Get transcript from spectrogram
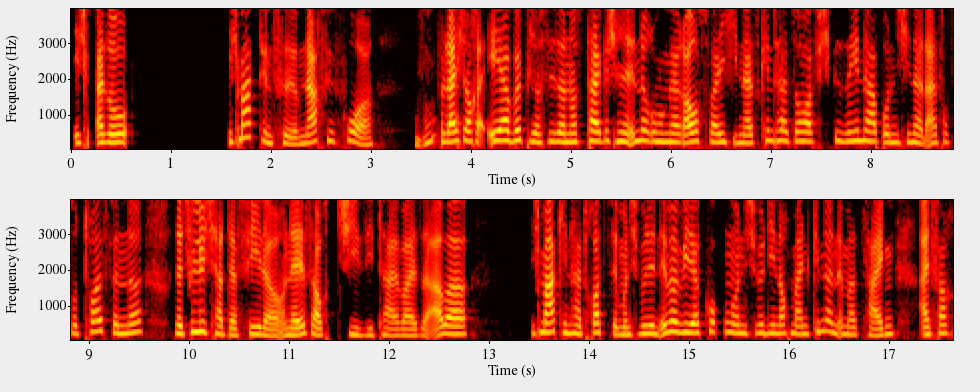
ich, also, ich mag den Film nach wie vor. Mhm. Vielleicht auch eher wirklich aus dieser nostalgischen Erinnerung heraus, weil ich ihn als Kind halt so häufig gesehen habe und ich ihn halt einfach so toll finde. Natürlich hat er Fehler und er ist auch cheesy teilweise, aber ich mag ihn halt trotzdem und ich würde ihn immer wieder gucken und ich würde ihn auch meinen Kindern immer zeigen. Einfach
